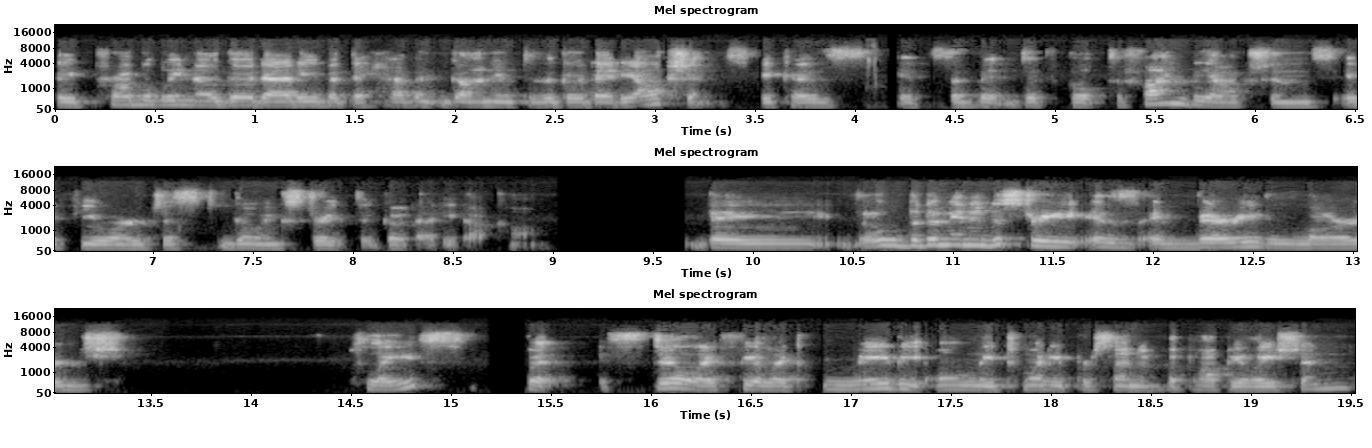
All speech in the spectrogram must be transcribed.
they probably know GoDaddy, but they haven't gone into the GoDaddy auctions because it's a bit difficult to find the auctions if you are just going straight to GoDaddy.com. They the, the domain industry is a very large place but still i feel like maybe only 20% of the population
